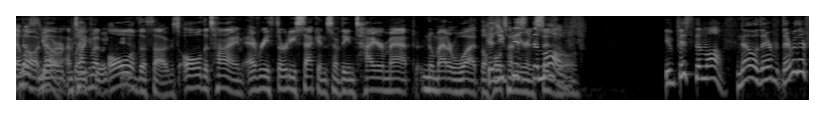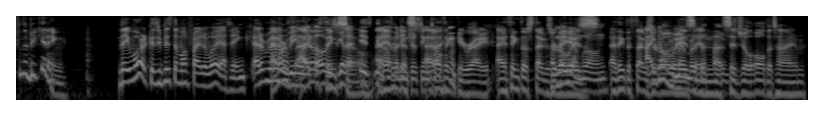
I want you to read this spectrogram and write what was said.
That no, was no, I'm talking about all of the thugs, all the time, every 30 seconds of the entire map, no matter what, the whole you time you're in Sigil. off. You pissed them off. No, they're they were there from the beginning. They were because you pissed them off right away. I think I remember I don't, remember being like, "Oh, he's gonna, so. he's gonna have an interesting I don't time." think you're right. I think those thugs Or are always. wrong. I think the thugs are always in thugs. Sigil all the time.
